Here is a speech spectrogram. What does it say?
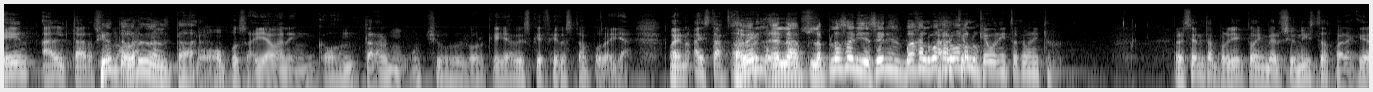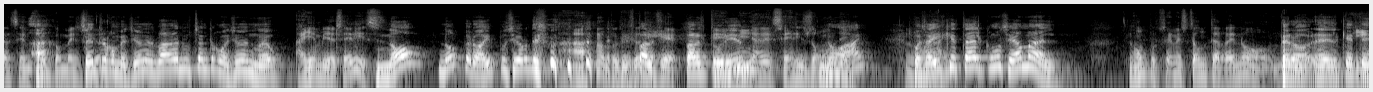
en Altar, Fíjate Sonora. ahora en Altar. No, pues allá van a encontrar mucho, porque ya ves qué feo está por allá. Bueno, ahí está. A ver, la, Plaza Villeceres, bájalo, Ah, bájalo, qué, bájalo. qué bonito, qué bonito. Presentan proyecto a inversionistas para crear centro de Ah, convenciones. centro de convenciones, va a haber un centro de convenciones nuevo. Ahí en Villa de. No, no, pero ahí pusieron eso. Ah, no, pues yo para, dije, para el ¿en turismo. Villa de Ceris dónde? No hay. No Pues ahí hay. que está el, ¿cómo se llama? El, No, pues en este un terreno. pero el que tenía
